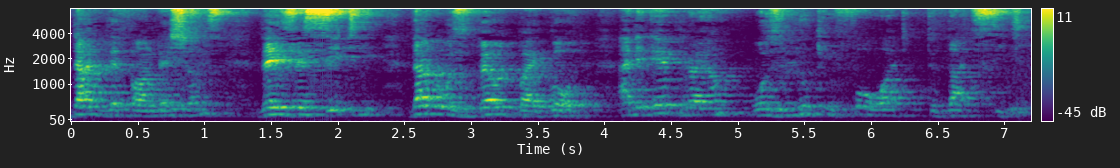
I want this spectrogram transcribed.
dug the foundations. There is a city that was built by God. And Abraham was looking forward to that city.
